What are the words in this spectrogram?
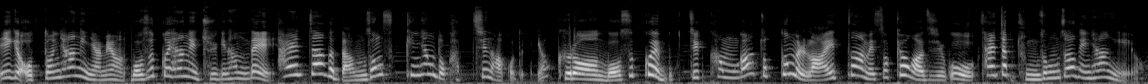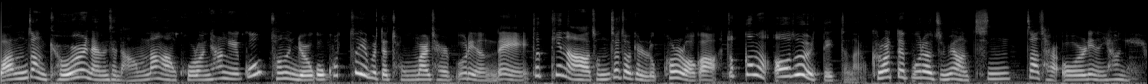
이게 어떤 향이냐면 머스크 향이 주긴 한데 살짝은 남성 스킨 향도 같이 나거든요. 그런 머스크의 묵직함과 조금은 라이트함이 섞여가 지고 살짝 중성적인 향이에요. 완전 겨울 냄새 낭낭한 그런 향이고 저는 요거 코트 입을 때 정말 잘 뿌리는데 특히나 전체적인 룩 컬러가 조금은 어두울 때 있잖아요. 그럴 때 뿌려주면 진짜 잘 어울리는 향이에요.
